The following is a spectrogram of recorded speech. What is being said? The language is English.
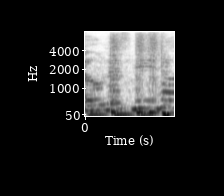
Don't ask me why.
